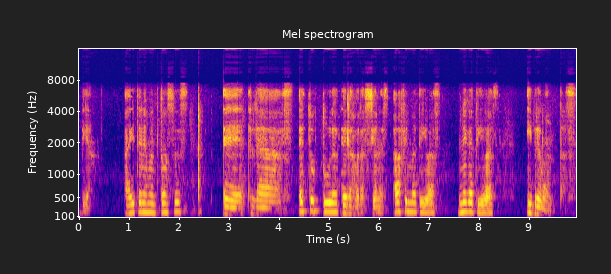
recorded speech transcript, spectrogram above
Bien. Ahí tenemos entonces eh, las estructuras de las oraciones afirmativas, negativas y preguntas.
